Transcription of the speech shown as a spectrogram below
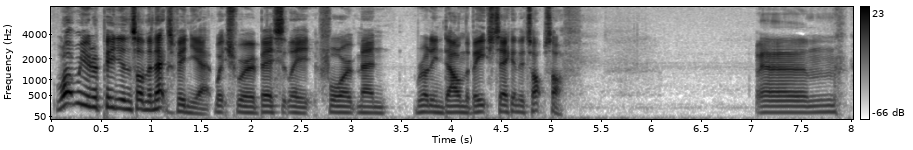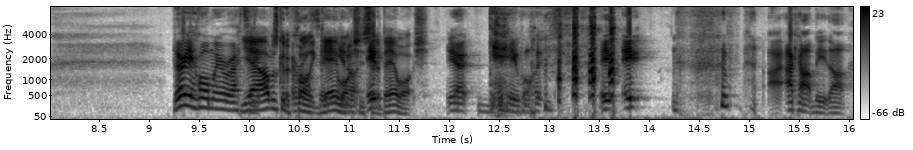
what were your opinions on the next vignette, which were basically four men running down the beach taking their tops off? Um, very homoerotic. Yeah, I was going to call it erotic, gay watch instead it- of Baywatch. Yeah, gay watch. it, it, I, I can't beat that.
